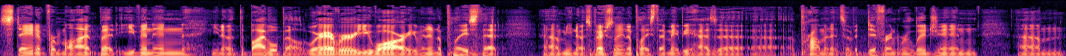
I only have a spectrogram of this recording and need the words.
state of Vermont, but even in you know the Bible Belt, wherever you are, even in a place that um, you know, especially in a place that maybe has a, a, a prominence of a different religion, um,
